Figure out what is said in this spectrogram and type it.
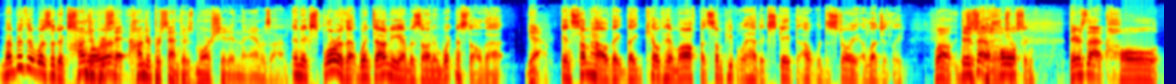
Remember there was an Hundred explorer? percent, hundred percent. There's more shit in the Amazon. an explorer that went down the Amazon and witnessed all that. Yeah, And somehow they, they killed him off, but some people had escaped out with the story, allegedly. Well, there's is that kinda whole interesting. there's that whole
